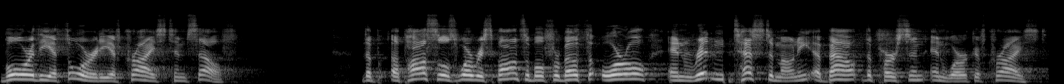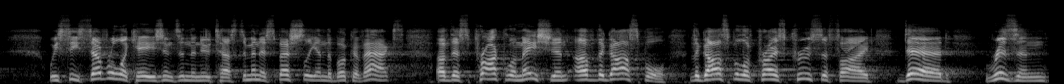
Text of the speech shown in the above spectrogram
bore the authority of Christ himself. The apostles were responsible for both the oral and written testimony about the person and work of Christ. We see several occasions in the New Testament, especially in the book of Acts, of this proclamation of the gospel the gospel of Christ crucified, dead, risen,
